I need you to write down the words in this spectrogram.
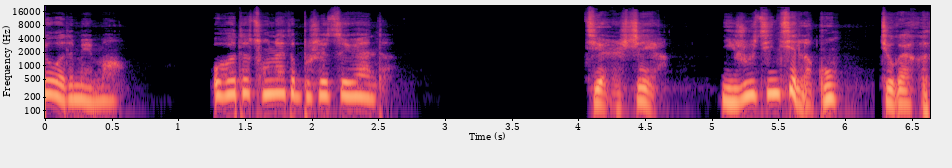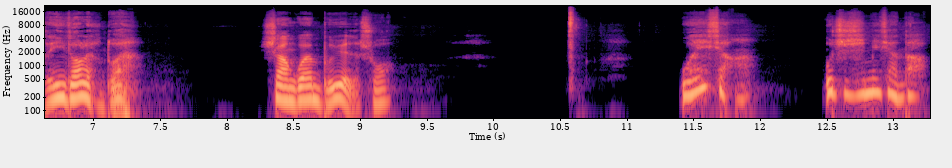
觎我的美貌，我和他从来都不是自愿的。既然是这样，你如今进了宫，就该和他一刀两断。”上官不悦地说：“我也想啊，我只是没想到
